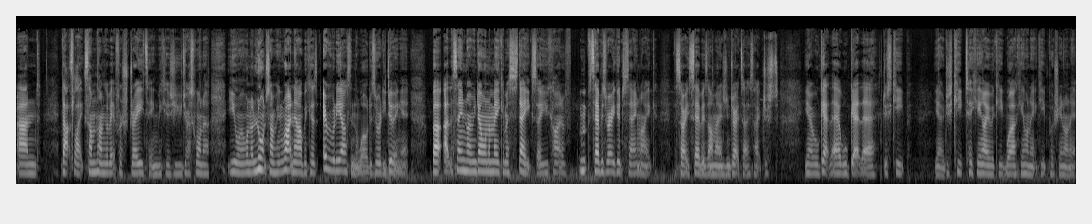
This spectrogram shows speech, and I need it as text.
and. That's like sometimes a bit frustrating because you just want to you want to launch something right now because everybody else in the world is already doing it, but at the same time you don't want to make a mistake. So you kind of Seb is very good to saying like, sorry, Seb is our managing director. It's like just you know we'll get there, we'll get there. Just keep you know, just keep ticking over, keep working on it, keep pushing on it.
